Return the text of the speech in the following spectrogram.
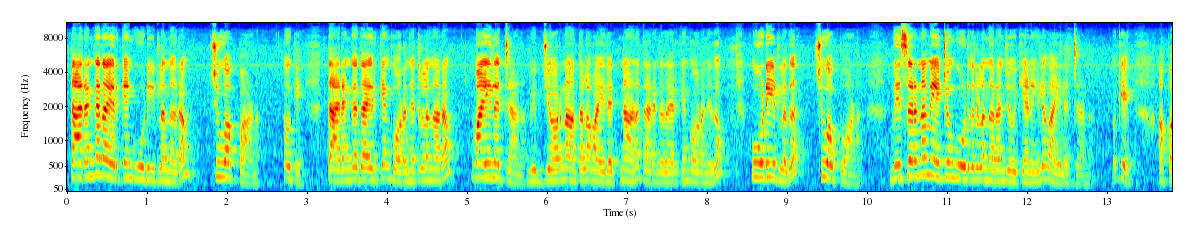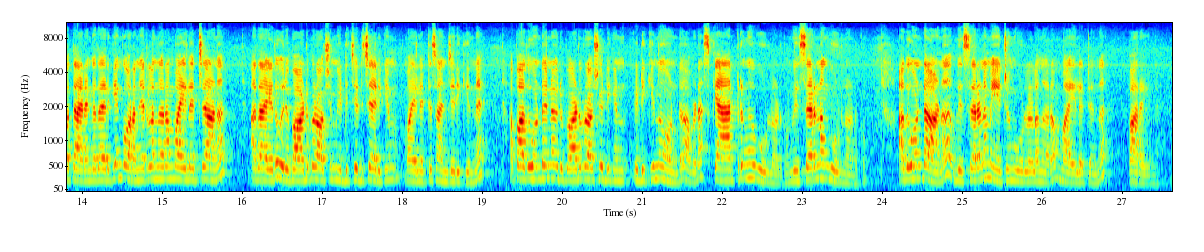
തരംഗ ദൈർഘ്യം കൂടിയിട്ടുള്ള നിറം ചുവപ്പാണ്. ഓക്കെ തരംഗ ദൈർഘ്യം കുറഞ്ഞിട്ടുള്ള നിറം വയലറ്റ് ആണ് വിബ്ജോറിനകത്തുള്ള വയലറ്റിനാണ് തരംഗ ദൈർഘ്യം കുറഞ്ഞതും കൂടിയിട്ടുള്ളത് ചുവപ്പുമാണ്. വിസരണം ഏറ്റവും കൂടുതലുള്ള നിറം ചോദിക്കുകയാണെങ്കിൽ വയലറ്റ് ആണ് ഓക്കെ അപ്പോൾ തരംഗ ദൈർഘ്യം കുറഞ്ഞിട്ടുള്ള നിറം വയലറ്റ് ആണ് അതായത് ഒരുപാട് പ്രാവശ്യം ഇടിച്ചിടിച്ചായിരിക്കും വയലറ്റ് സഞ്ചരിക്കുന്നത് അപ്പോൾ അതുകൊണ്ട് തന്നെ ഒരുപാട് പ്രാവശ്യം ഇടിക്കുന്ന ഇടിക്കുന്നതുകൊണ്ട് അവിടെ സ്കാറ്ററിങ് കൂടുതൽ നടക്കും. വിസരണം കൂടുതൽ നടക്കും. അതുകൊണ്ടാണ് വിസരണം ഏറ്റവും കൂടുതലുള്ള നിറം വയലറ്റ് എന്ന് പറയുന്നത്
